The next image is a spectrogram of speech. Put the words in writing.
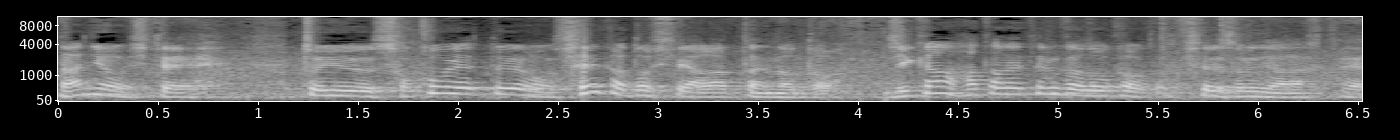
何をしてというそこへというのも成果として上がったんだと時間働いてるかどうかを規制するんじゃなくてや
